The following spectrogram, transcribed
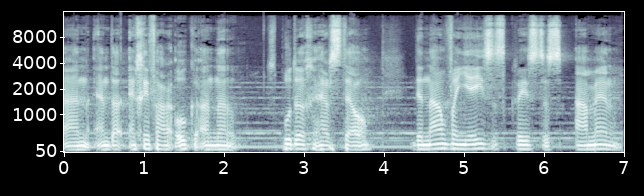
en, en, dat, en geef haar ook een eh, spoedig herstel. De naam van Jezus Christus. Amen.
